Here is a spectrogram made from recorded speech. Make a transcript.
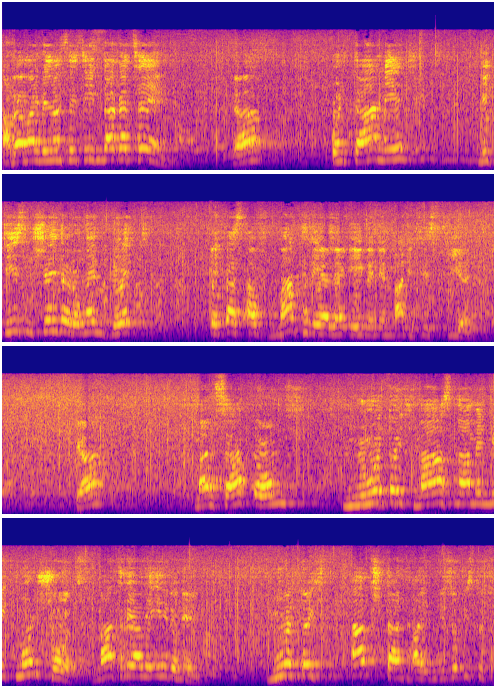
Aber man will uns das jeden Tag erzählen. Ja? Und damit, mit diesen Schilderungen wird etwas auf materieller Ebene manifestiert. Ja? Man sagt uns, nur durch Maßnahmen mit Mundschutz, materielle Ebene, nur durch Abstand halten, wieso bist du so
